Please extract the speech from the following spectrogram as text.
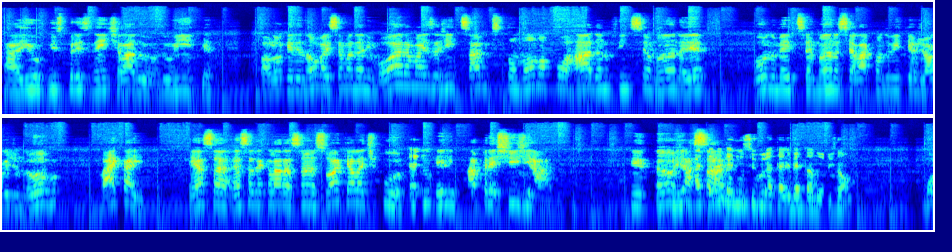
Aí o vice-presidente lá do, do Inter falou que ele não vai ser mandado embora, mas a gente sabe que se tomar uma porrada no fim de semana aí, ou no meio de semana, sei lá, quando o Inter joga de novo, vai cair. Essa, essa declaração é só aquela, tipo, Ele não- ele tá prestigiado. Então já Até sabe. ele não segura até a Libertadores, não? Pô,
